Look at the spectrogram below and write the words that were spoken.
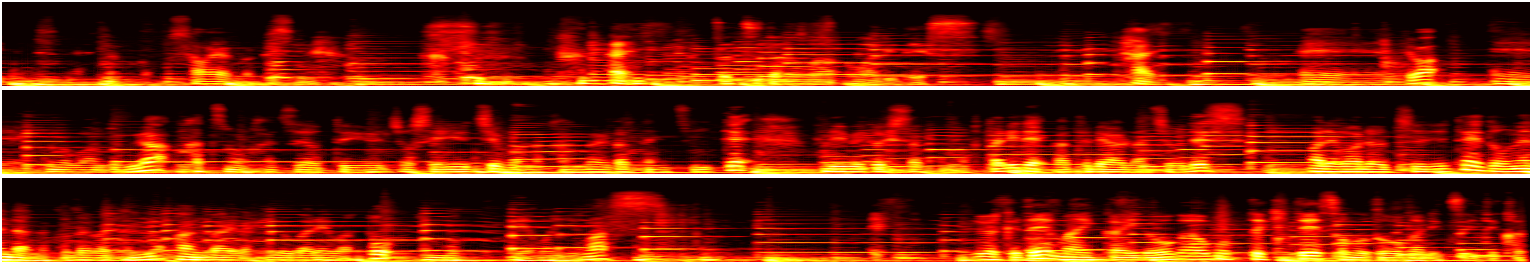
いですね。なんか、爽やかですね。はい。雑談は終わりです。はい。えーでは、えーこの番組は勝野和代という女性 YouTuber の考え方について堀部と久子の2人で語り合うラジオです。我々を通じて同年代の方々にも考えが広がればと思っております。というわけで毎回動画を持ってきてその動画について語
